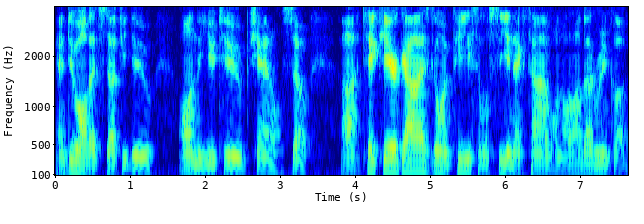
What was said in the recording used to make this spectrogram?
and do all that stuff you do on the YouTube channel. So uh, take care, guys. Go in peace, and we'll see you next time on the Online Reading Club.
